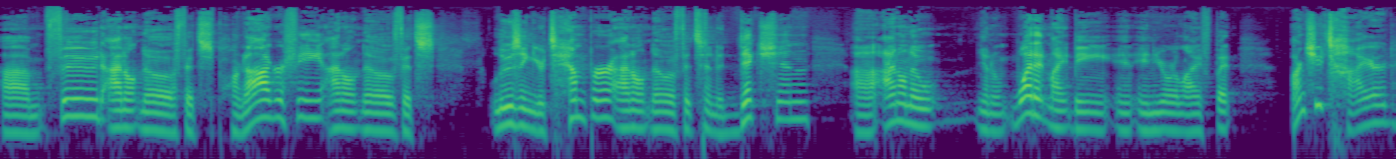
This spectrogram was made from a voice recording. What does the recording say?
um, food, I don't know if it's pornography, I don't know if it's losing your temper, I don't know if it's an addiction, uh, I don't know, you know, what it might be in, in your life, but aren't you tired?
